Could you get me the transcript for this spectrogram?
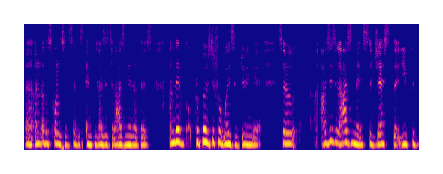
Uh, and other scholars have said the same thing, Aziz al Azmeh and others, and they've proposed different ways of doing it. So Aziz al Azmeh suggests that you could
